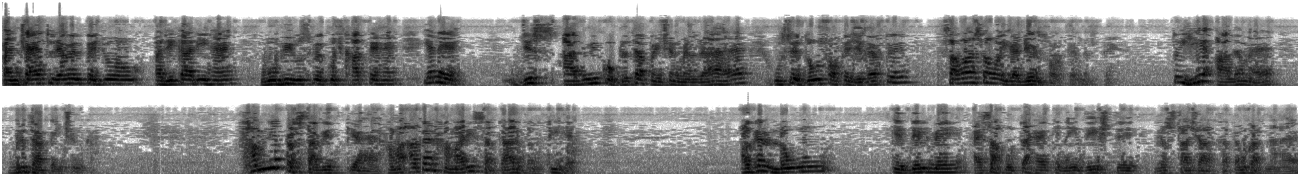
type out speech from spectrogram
पंचायत लेवल पे जो अधिकारी हैं, वो भी उसमें कुछ खाते हैं। यानी जिस आदमी को वृद्धा पेंशन मिल रहा है, उसे 200 के जगह पे सवा सौ या डेढ़ सौ रुपए मिलते हैं। तो ये आलम है वृद्धा पेंशन का। हमने प्रस्तावित किया है, हम, अगर हमारी सरकार बनती है, अगर लोगों के दिल में ऐसा होता है कि नहीं, देश से भ्रष्टाचार खत्म करना है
